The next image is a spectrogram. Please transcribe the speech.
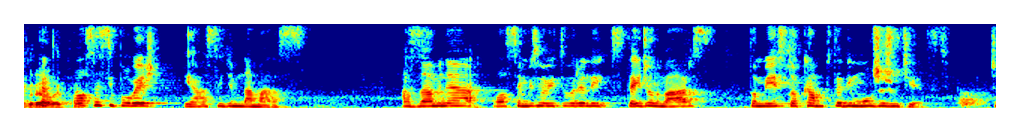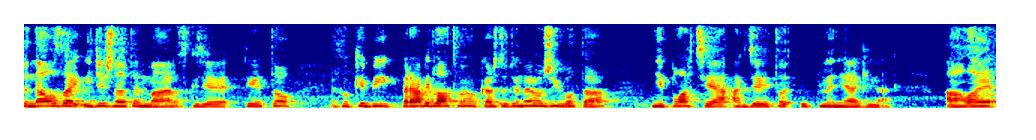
tak vlastne si povieš, ja si idem na Mars. A za mňa, vlastne my sme vytvorili Stage on Mars, to miesto, kam vtedy môžeš utiecť. Že naozaj ideš na ten Mars, kde tieto ako keby pravidlá tvojho každodenného života neplatia a kde je to úplne nejak inak. Ale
